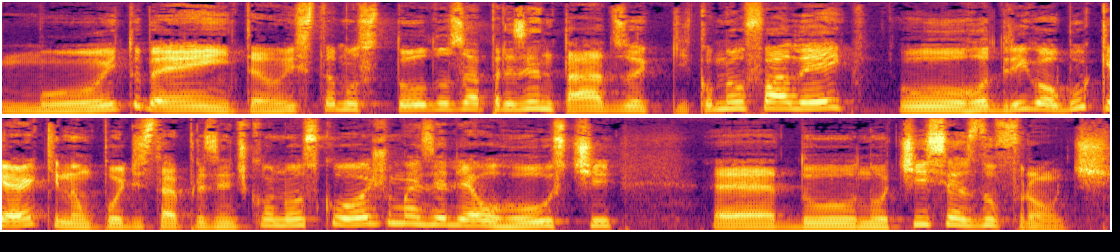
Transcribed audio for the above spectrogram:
Muito bem, então estamos todos apresentados aqui. Como eu falei, o Rodrigo Albuquerque não pôde estar presente conosco hoje, mas ele é o host é, do Notícias do Front.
